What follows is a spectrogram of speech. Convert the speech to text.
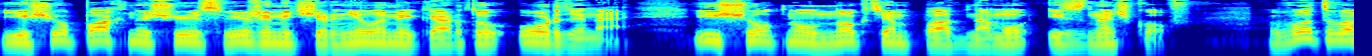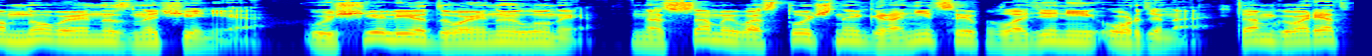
еще пахнущую свежими чернилами карту Ордена и щелкнул ногтем по одному из значков. Вот вам новое назначение. Ущелье Двойной Луны, на самой восточной границе владений Ордена. Там, говорят,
